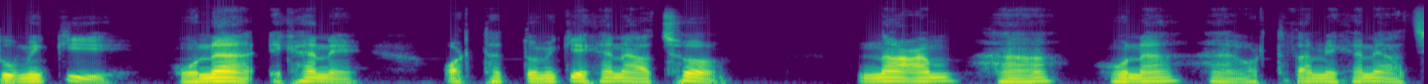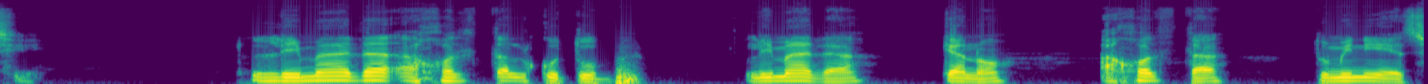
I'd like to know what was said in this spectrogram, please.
তুমি কি হুনা এখানে অর্থাৎ তুমি কি এখানে আছো নাম হ্যাঁ হুনা হ্যাঁ অর্থাৎ আমি এখানে আছি লিমাদা আখলতাল কুতুব লিমাদা কেন আখলতা তুমি নিয়েছ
